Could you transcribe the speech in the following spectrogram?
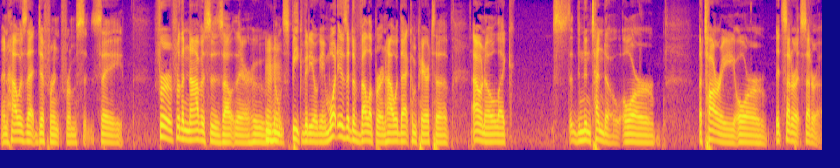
and how is that different from say? For, for the novices out there who Mhm. don't speak video game, what is a developer and how would that compare to, I don't know, like s- Nintendo or Atari or et cetera, et cetera?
